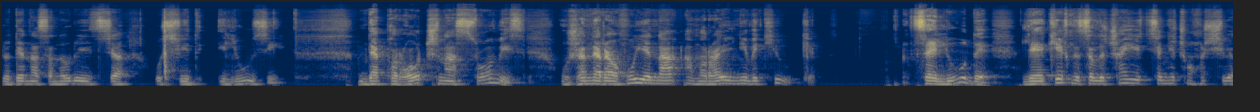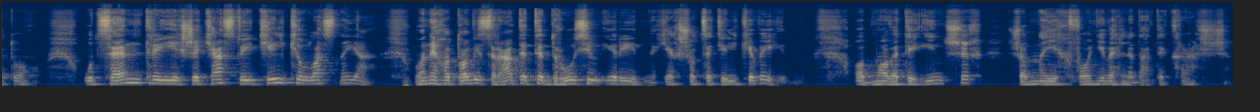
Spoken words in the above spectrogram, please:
людина занурюється у світ ілюзій, де порочна совість вже не реагує на аморальні витівки. Це люди, для яких не залишається нічого святого. У центрі їх життя стоїть тільки власне я. Вони готові зрадити друзів і рідних, якщо це тільки вигідно, обмовити інших, щоб на їх фоні виглядати кращими.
